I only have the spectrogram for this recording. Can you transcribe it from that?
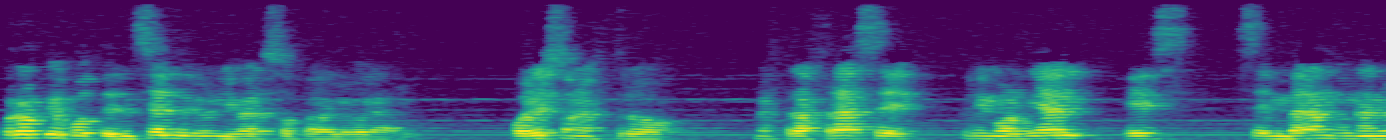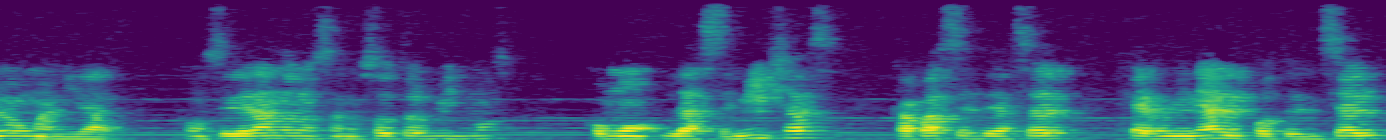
propio potencial del universo para lograrlo. Por eso nuestra frase primordial es sembrando una nueva humanidad, considerándonos a nosotros mismos como las semillas capaces de hacer germinar el potencial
